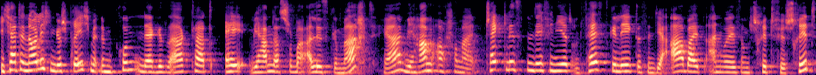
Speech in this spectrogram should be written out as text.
Ich hatte neulich ein Gespräch mit einem Kunden, der gesagt hat, hey, wir haben das schon mal alles gemacht. Ja, wir haben auch schon mal Checklisten definiert und festgelegt. Das sind ja Arbeitsanweisungen Schritt für Schritt,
